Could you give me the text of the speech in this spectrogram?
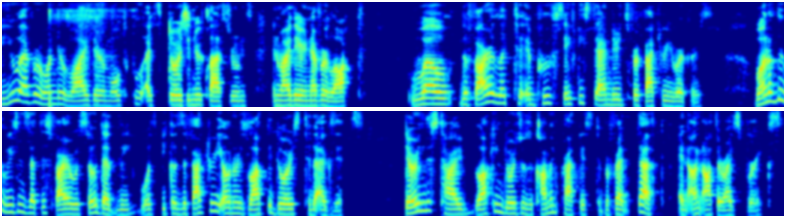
Do you ever wonder why there are multiple exit doors in your classrooms and why they are never locked? Well, the fire lit to improve safety standards for factory workers. One of the reasons that this fire was so deadly was because the factory owners locked the doors to the exits. During this time, locking doors was a common practice to prevent theft and unauthorized breaks.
